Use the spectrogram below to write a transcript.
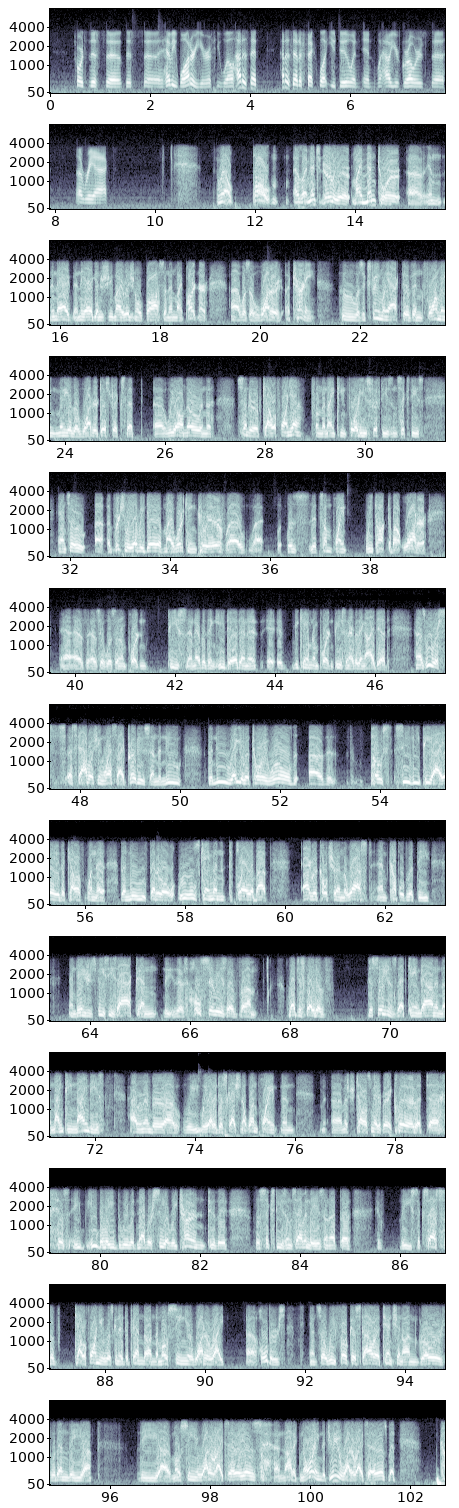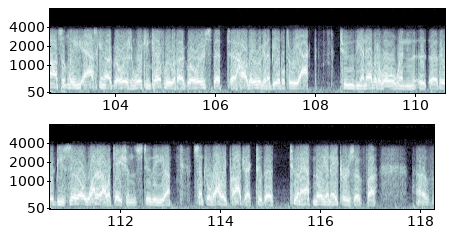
towards this uh, this uh, heavy water year, if you will. How does that how does that affect what you do and, and how your growers uh, uh, react? Well, Paul, as I mentioned earlier, my mentor uh, in in the ag in the ag industry, my original boss, and then my partner uh, was a water attorney who was extremely active in forming many of the water districts that uh, we all know in the center of California from the 1940s, 50s, and 60s. And so, uh, virtually every day of my working career uh, was at some point we talked about water as as it was an important piece in everything he did, and it it, became an important piece in everything I did. And as we were establishing Westside Produce and the new the new regulatory world, uh, the, the post CVPIA, the Calif- when the the new federal rules came into play about agriculture in the West, and coupled with the Endangered Species Act and the, the whole series of um, legislative decisions that came down in the 1990s. I remember uh, we we had a discussion at one point, and uh, Mr. Telles made it very clear that uh, his he, he believed we would never see a return to the the 60s and 70s, and that the the success of California was going to depend on the most senior water right uh, holders, and so we focused our attention on growers within the uh, the uh, most senior water rights areas, and not ignoring the junior water rights areas, but constantly asking our growers and working carefully with our growers that uh, how they were going to be able to react to the inevitable when uh, uh, there would be zero water allocations to the uh, Central Valley project, to the two and a half million acres of, uh, of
